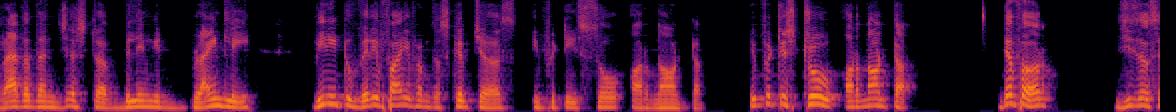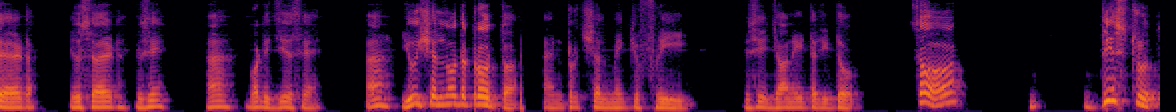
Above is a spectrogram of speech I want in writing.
rather than just uh, believing it blindly, we need to verify from the scriptures if it is so or not, if it is true or not. Therefore, Jesus said, You said, you see, huh? what did Jesus say? You shall know the truth, and truth shall make you free. You see, John 8 32. So, this truth,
